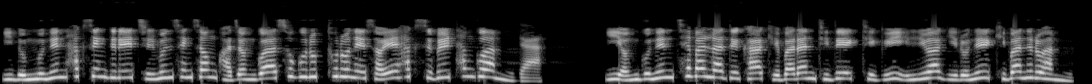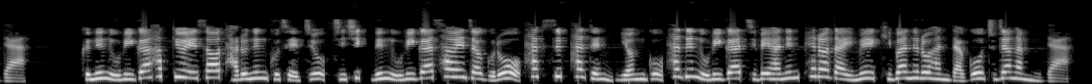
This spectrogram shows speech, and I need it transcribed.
이 논문은 학생들의 질문 생성 과정과 소그룹 토론에서의 학습을 탐구합니다. 이 연구는 체발라드가 개발한 디드액틱의 인류학 이론을 기반으로 합니다. 그는 우리가 학교에서 다루는 구세주, 지식는 우리가 사회적으로 학습하든 연구 하든 우리가 지배하는 패러다임을 기반으로 한다고 주장합니다.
